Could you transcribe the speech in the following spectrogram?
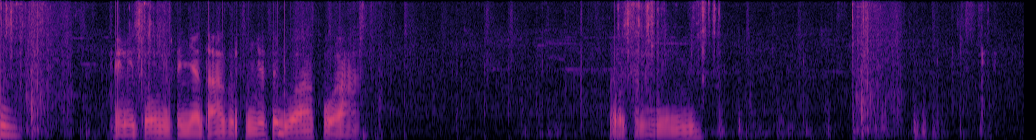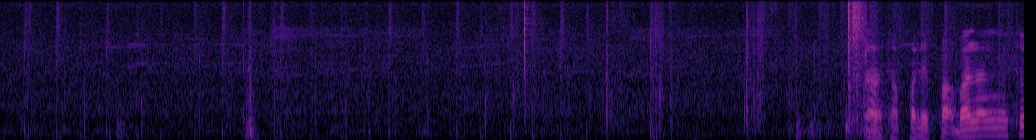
Hmm. Ini tuh senjata aku, senjata dua aku lah. Terus ini. Ah, tak lepak balang itu.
